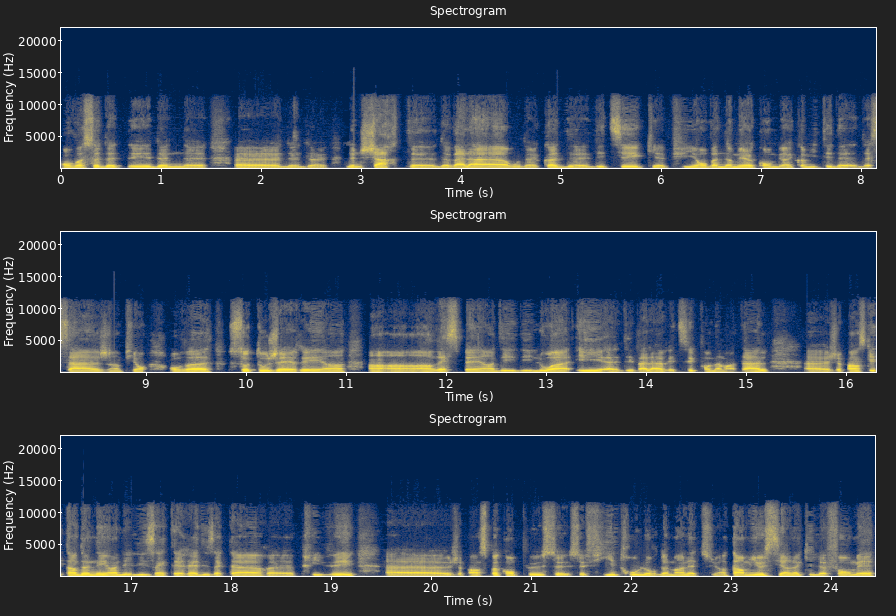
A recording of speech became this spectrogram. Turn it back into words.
on va se doter d'une euh, d'une charte de valeurs ou d'un code d'éthique, puis on va nommer un, comité de, sages, hein, puis on, va s'autogérer hein, en, en, respect hein, des, des, lois et euh, des valeurs éthiques fondamentales. Euh, je pense qu'étant donné hein, les, intérêts des acteurs euh, privés, euh, je pense pas qu'on peut se, fier trop lourdement là-dessus. Hein. Tant mieux s'il y en a qui le font, mais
